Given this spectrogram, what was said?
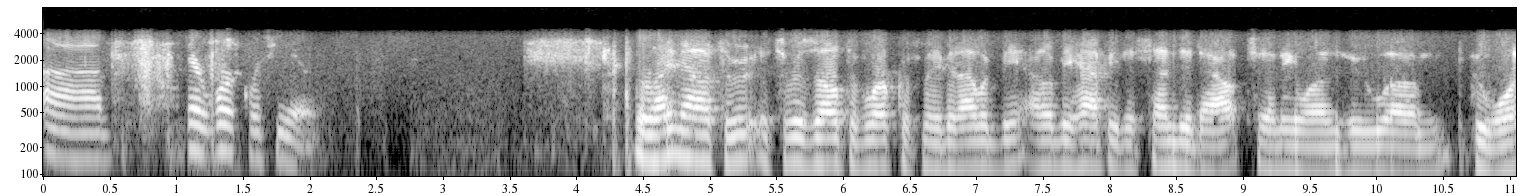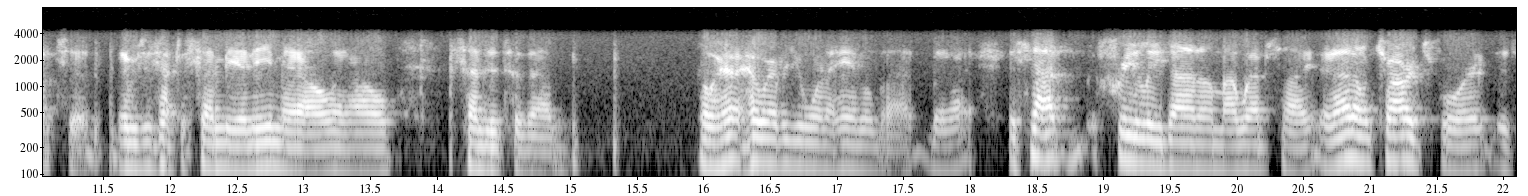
of their work with you? Right now it's a it's a result of work with me, but I would be I would be happy to send it out to anyone who um, who wants it. They would just have to send me an email, and I'll send it to them. Or however you want to handle that, but I, it's not freely done on my website, and I don't charge for it. It's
